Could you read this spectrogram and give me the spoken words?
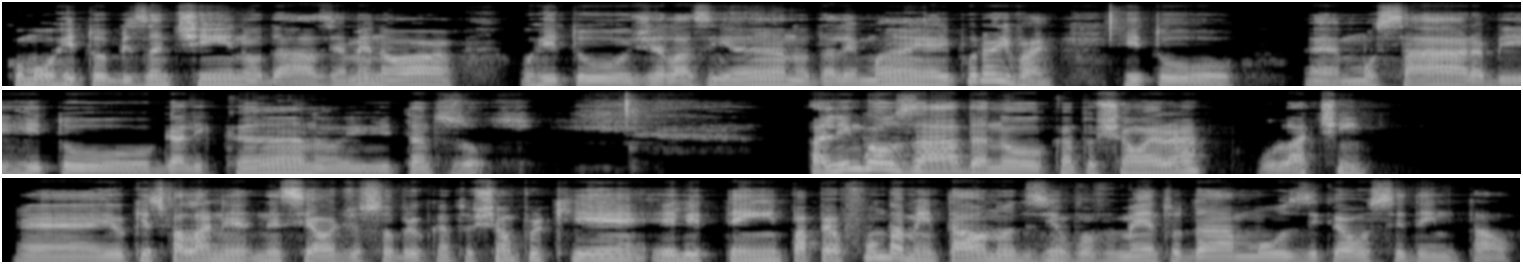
como o rito bizantino da Ásia Menor, o rito gelasiano da Alemanha e por aí vai. Rito é, moçárabe, rito galicano e tantos outros. A língua usada no canto-chão era o latim. É, eu quis falar nesse áudio sobre o canto-chão porque ele tem papel fundamental no desenvolvimento da música ocidental.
